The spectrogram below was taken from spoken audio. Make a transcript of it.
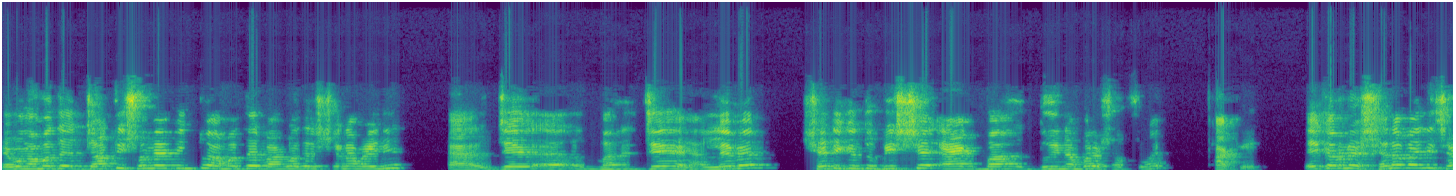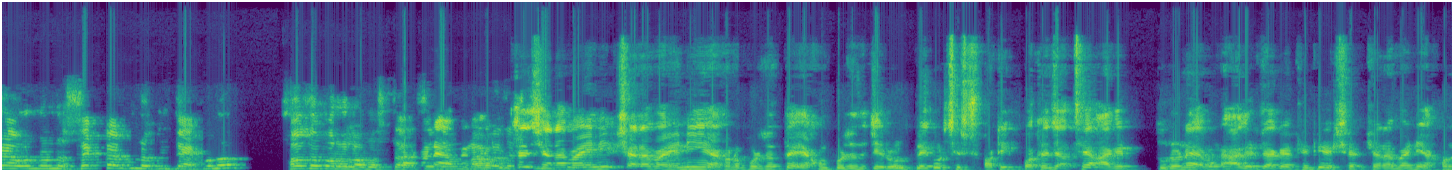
এবং আমাদের জাতিসংঘে কিন্তু আমাদের বাংলাদেশ সেনাবাহিনী যে মানে যে লেভেল সেটি কিন্তু বিশ্বে এক বা দুই নম্বরে সবসময় থাকে। এই কারণে সেনাবাহিনী ছাড়া অন্যান্য সেক্টরগুলো কিন্তু এখনও হজবরল অবস্থা আছে মানে সেনাবাহিনী সেনাবাহিনী এখনও পর্যন্ত এখন পর্যন্ত যে রোল প্লে করছে সঠিক পথে যাচ্ছে আগের তুলনায় এবং আগের জায়গা থেকে সেনাবাহিনী এখন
